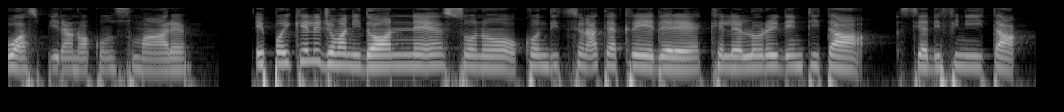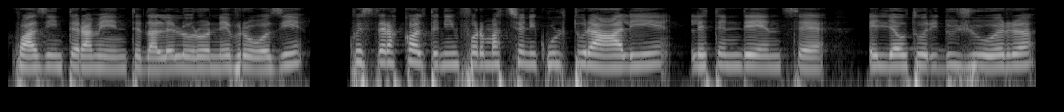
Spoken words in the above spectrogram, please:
o aspirano a consumare. E poiché le giovani donne sono condizionate a credere che la loro identità sia definita quasi interamente dalle loro nevrosi, queste raccolte di informazioni culturali, le tendenze e gli autori du jour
